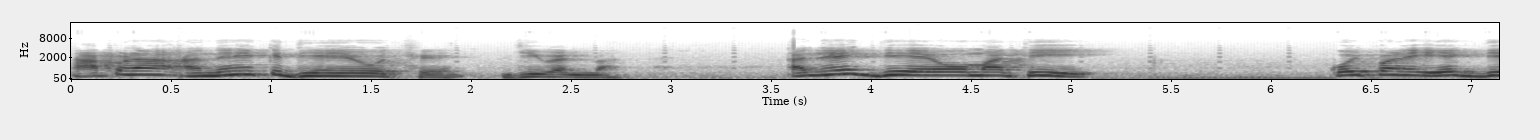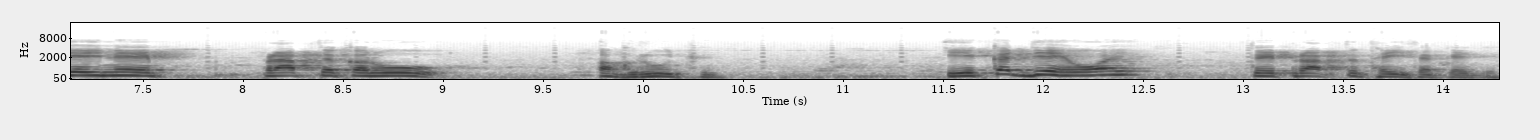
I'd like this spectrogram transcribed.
આપણા અનેક ધ્યેયો છે જીવનમાં. અનેક ધ્યેયોમાંથી કોઈ પણ એક ધ્યેયને પ્રાપ્ત કરવું અઘરું છે. એક જ ધ્યેય હોય તો એ પ્રાપ્ત થઈ શકે છે.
